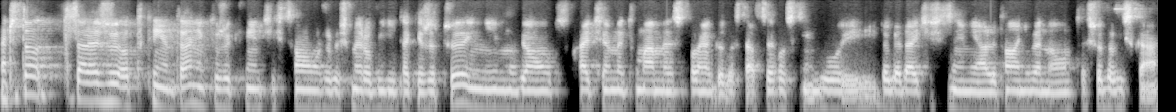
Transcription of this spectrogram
Znaczy to zależy od klienta. Niektórzy klienci chcą, żebyśmy robili takie rzeczy, inni mówią, słuchajcie, my tu mamy swojego dostawcę hostingu i dogadajcie się z nimi, ale to oni będą te środowiska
